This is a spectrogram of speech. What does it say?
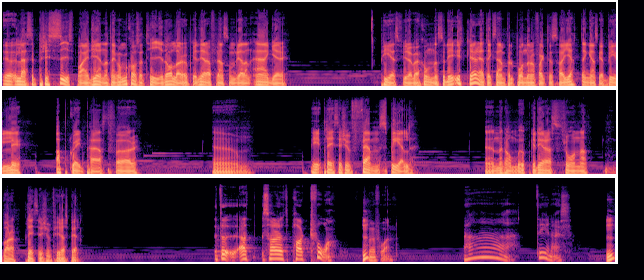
Jag läser precis på IGN att den kommer kosta 10 dollar att uppgradera för den som redan äger PS4-versionen. Så det är ytterligare ett exempel på när de faktiskt har gett en ganska billig upgrade path för um, Playstation 5-spel. Uh, när de uppgraderas från att vara Playstation 4-spel. Sa du att Part 2 kommer mm. få en? Ah, det är nice. Mm.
